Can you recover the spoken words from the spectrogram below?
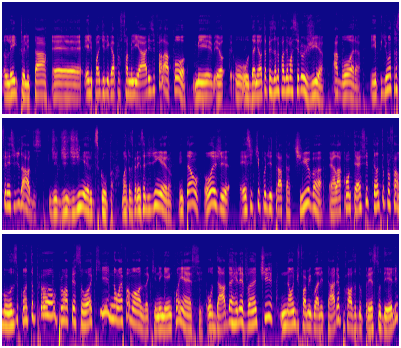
leito ele tá, é, ele pode ligar pros familiares e falar, pô, me, eu, o Daniel tá precisando fazer uma cirurgia agora. E pedir uma transferência de dados, de, de, de dinheiro, desculpa, uma transferência de dinheiro. Então, hoje, esse tipo de tratativa, ela acontece tanto pro famoso quanto pro, uma pessoa que não é famosa, que ninguém conhece. O dado é relevante não de forma igualitária por causa do preço dele,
